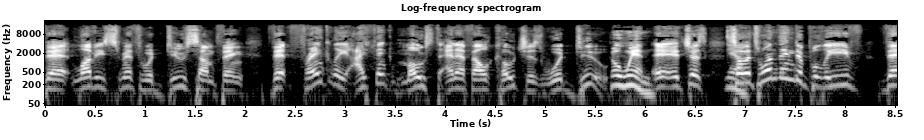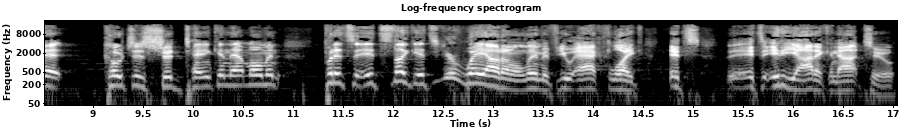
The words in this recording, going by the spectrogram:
that Lovie Smith would do something that, frankly, I think most NFL coaches would do. Go win. It's just so it's one thing to believe that coaches should tank in that moment, but it's it's like it's you're way out on a limb if you act like it's it's idiotic not to.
